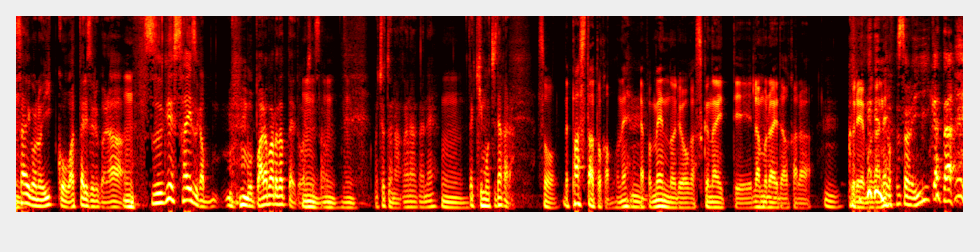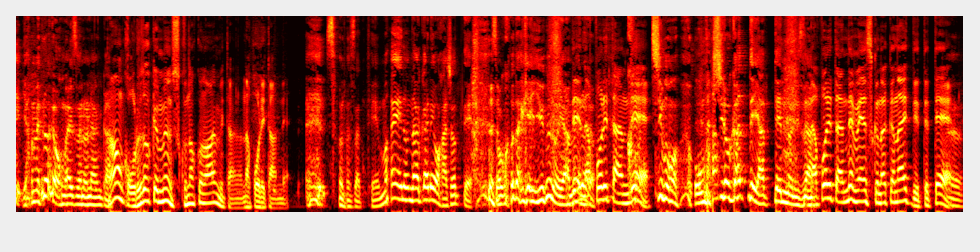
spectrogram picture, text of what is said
最後の1個を割ったりするから、すげえサイズがもうバラバラだったりとかしてさ、ちょっとなかなかね、んだから気持ちだから。そう。で、パスタとかもね、やっぱ麺の量が少ないって、ラムライダーからクレームがね。それ言い方やめろよ、お前そのなんか。なんか俺だけ麺少なくないみたいな、ナポリタンで。そのさ、手前の流れをはしょって、そこだけ言うのやめろで、よ。ナポリタンこでっ、ちも面白がってやってんのにナさ。ポリタンで麺少なくないって言ってて、うん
